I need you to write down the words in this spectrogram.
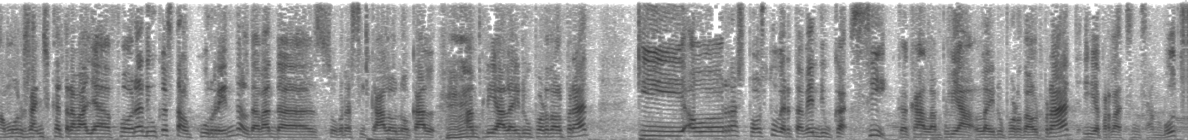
fa molts anys que treballa a fora, diu que està al corrent del debat de sobre si cal o no cal Mhm. ampliar l'aeroport del Prat, i ha respost obertament, diu que sí que cal ampliar l'aeroport del Prat, i ha parlat sense embuts.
